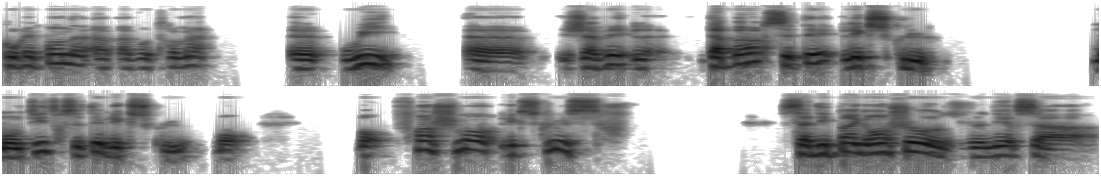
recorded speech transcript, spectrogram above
pour répondre à, votre main, euh, oui, euh, j'avais. D'abord, c'était l'exclu. Mon titre, c'était l'exclu. Bon, franchement, l'exclu, ça dit pas grand-chose. Je veux dire, ça,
